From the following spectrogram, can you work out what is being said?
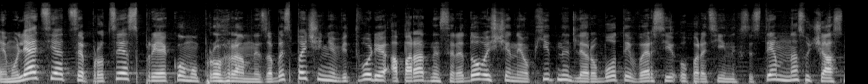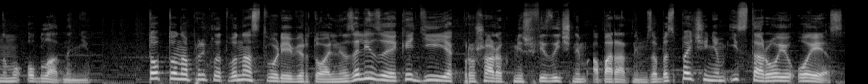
Емуляція це процес, при якому програмне забезпечення відтворює апаратне середовище, необхідне для роботи версії операційних систем на сучасному обладнанні. Тобто, наприклад, вона створює віртуальне залізо, яке діє як прошарок між фізичним апаратним забезпеченням і старою ОС,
